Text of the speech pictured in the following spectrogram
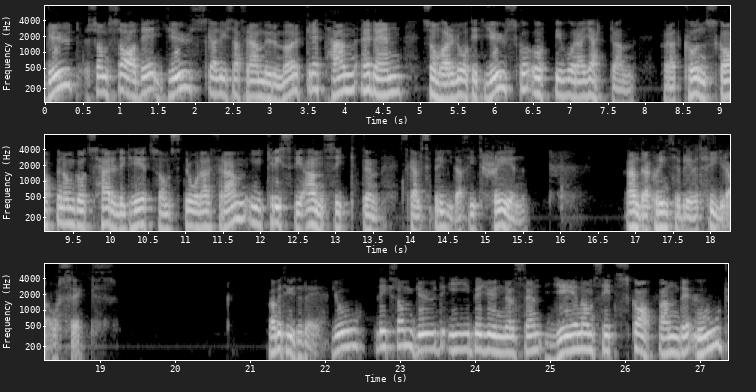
Gud som sade ljus ska lysa fram ur mörkret, han är den som har låtit ljus gå upp i våra hjärtan för att kunskapen om Guds härlighet som strålar fram i Kristi ansikte skall sprida sitt sken. Andra Korinthierbrevet 4 och 6. Vad betyder det? Jo, liksom Gud i begynnelsen genom sitt skapande ord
